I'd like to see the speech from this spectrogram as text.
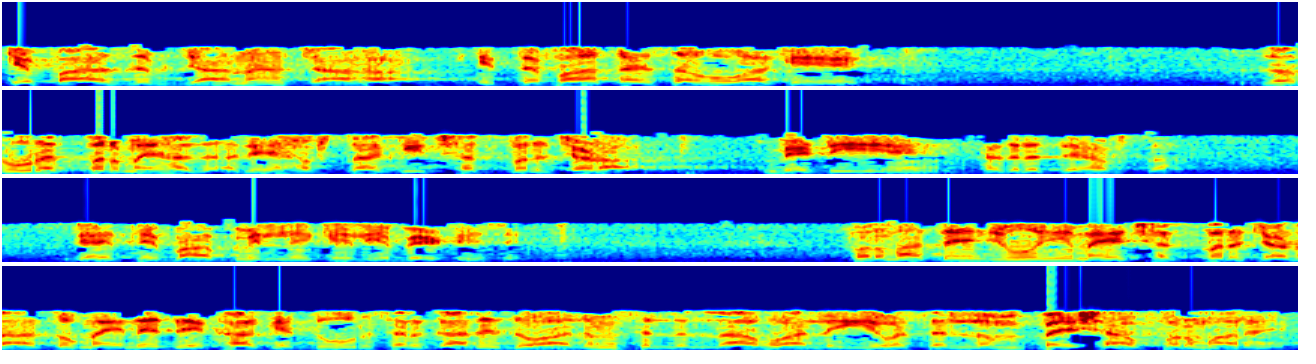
کے پاس جب جانا چاہا، اتفاق ایسا ہوا کہ ضرورت پر میں حفصہ کی چھت پر چڑھا۔ بیٹی ہے حضرت حفصہ۔ گئے تھے باپ ملنے کے لیے بیٹی سے۔ فرماتے ہیں جو ہی میں چھت پر چڑھا تو میں نے دیکھا کہ دور سرکار دو عالم صلی اللہ علیہ وسلم پیشاب فرما رہے ہیں۔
